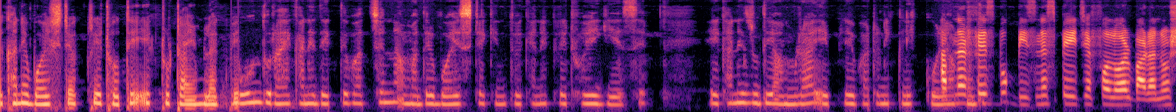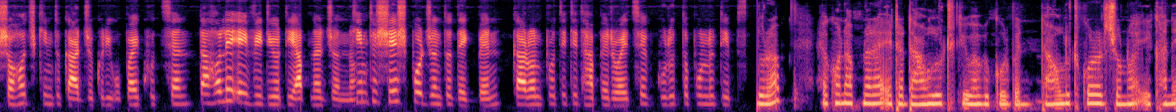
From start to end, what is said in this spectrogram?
এখানে বয়সটা ক্রিয়েট হতে একটু টাইম লাগবে। বন্ধুরা, এখানে দেখতে পাচ্ছেন আমাদের বয়সটা কিন্তু এখানে ক্রিয়েট হয়ে গিয়েছে। এখানে যদি আমরা এই প্লে বাটনে ক্লিক করি আপনার ফেসবুক বিজনেস পেজে ফলোয়ার বাড়ানোর সহজ কিন্তু কার্যকরী উপায় খুঁজছেন তাহলে এই ভিডিওটি আপনার জন্য। কিন্তু শেষ পর্যন্ত দেখবেন কারণ প্রতিটি ধাপে রয়েছে গুরুত্বপূর্ণ টিপস বন্ধুরা এখন আপনারা এটা ডাউনলোড কীভাবে করবেন? ডাউনলোড করার জন্য এখানে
